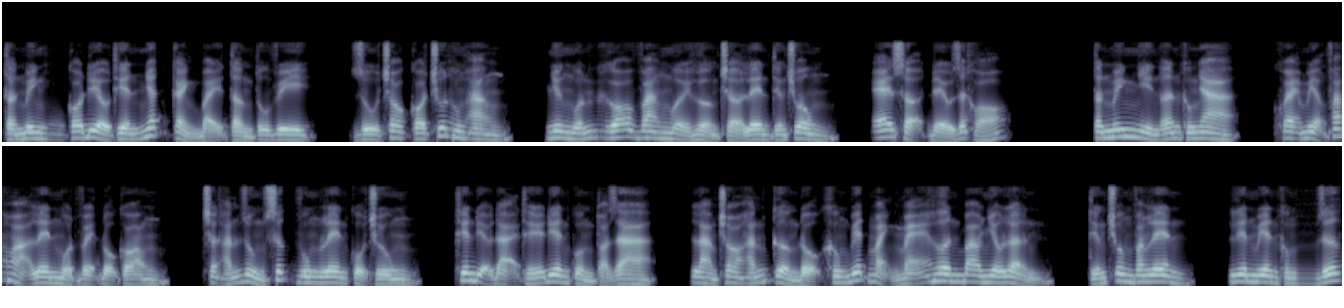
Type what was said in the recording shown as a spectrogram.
Tần Minh có điều thiên nhất cảnh bảy tầng tu vi, dù cho có chút hung hăng, nhưng muốn gõ vang mười hưởng trở lên tiếng chuông, e sợ đều rất khó. Tần Minh nhìn ân không nha, khoe miệng phát họa lên một vệ độ cong, chợt hắn dùng sức vung lên cổ trùng, thiên địa đại thế điên cuồng tỏa ra, làm cho hắn cường độ không biết mạnh mẽ hơn bao nhiêu lần, tiếng chuông vang lên, liên miên không dứt.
